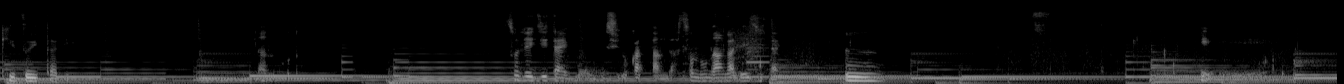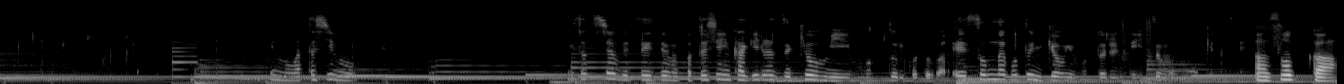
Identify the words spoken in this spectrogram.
気づいたり。なるほど。それ自体も面白かったんだ。その流れ自体。うん私も。美里ちゃんは別にでも今年に限らず興味持っとることがえそんなことに興味持っとるっていつも思うけどね。あそっか。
